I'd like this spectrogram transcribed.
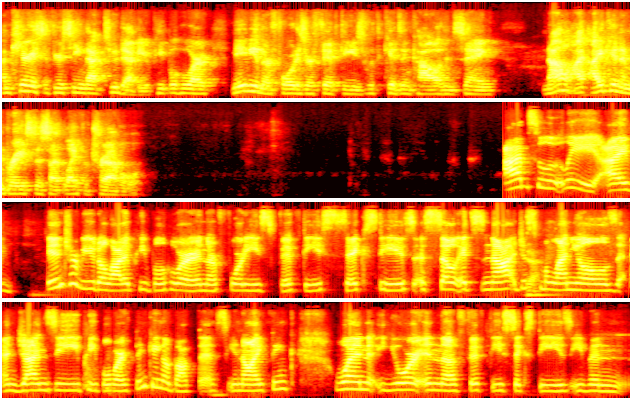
I'm curious if you're seeing that too debbie people who are maybe in their 40s or 50s with kids in college and saying now I, I can embrace this life of travel Absolutely. I've interviewed a lot of people who are in their 40s, 50s, 60s. So it's not just yeah. millennials and Gen Z people who are thinking about this. You know, I think when you're in the 50s, 60s, even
